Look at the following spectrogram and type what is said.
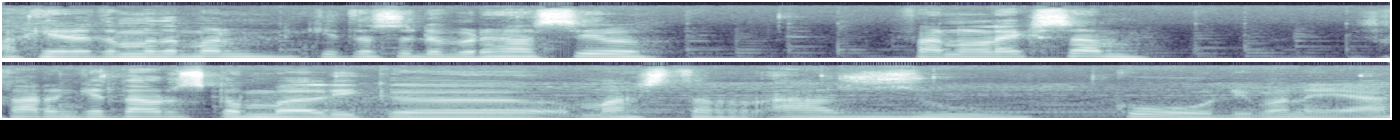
Akhirnya teman-teman, kita sudah berhasil final exam. Sekarang kita harus kembali ke Master Azuko di mana ya?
